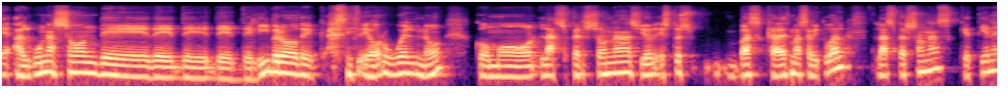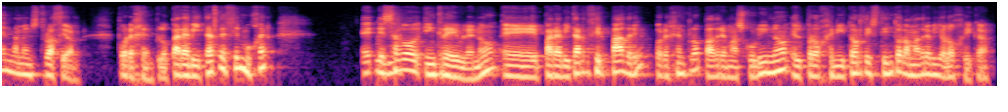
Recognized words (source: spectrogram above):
eh, algunas son de, de, libro de casi de Orwell, ¿no? Como las personas, yo, esto es cada vez más habitual, las personas que tienen la menstruación, por ejemplo, para evitar decir mujer. E, es algo increíble, ¿no? Eh, para evitar decir padre, por ejemplo, padre masculino, el progenitor distinto a la madre biológica.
